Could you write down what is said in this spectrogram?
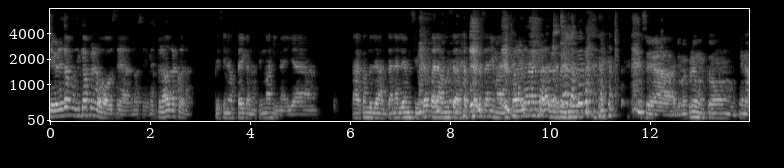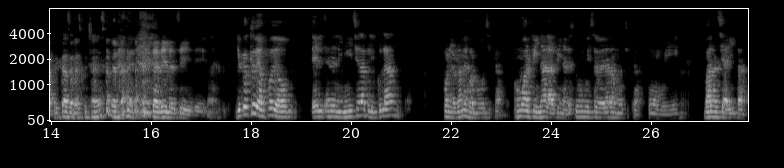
chévere esa música, pero, o sea, no sé, me esperaba otra cosa. Que si no pega, no se imagina ya. Ah, cuando levantan al leoncito para mostrar a todos los animales. Para levantar a tachar la perra. O sea, yo me pregunto, ¿en África solo escuchan eso, verdad? Terrible, sí, sí. Yo creo que hubieran podido, el, en el inicio de la película, poner una mejor música. Como al final, al final estuvo muy severa la música, como muy balanceadita.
